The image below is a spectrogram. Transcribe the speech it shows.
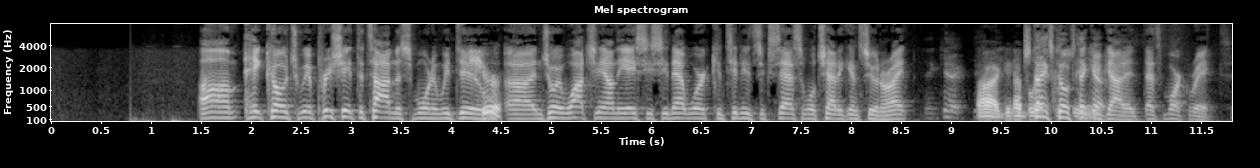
Um, hey, Coach, we appreciate the time this morning. We do. Sure. Uh, enjoy watching you on the ACC network. Continued success, and we'll chat again soon, all right? Take care. All right. Thanks, Coach. Take care. You got it. That's Mark Richt.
